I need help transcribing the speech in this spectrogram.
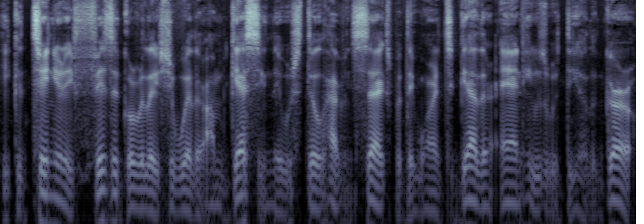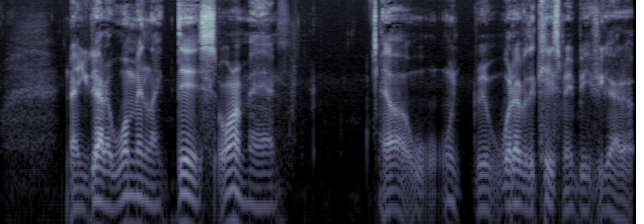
He continued a physical relationship with her. I'm guessing they were still having sex, but they weren't together, and he was with the other girl. Now, you got a woman like this, or a man, uh, whatever the case may be, if you got a,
